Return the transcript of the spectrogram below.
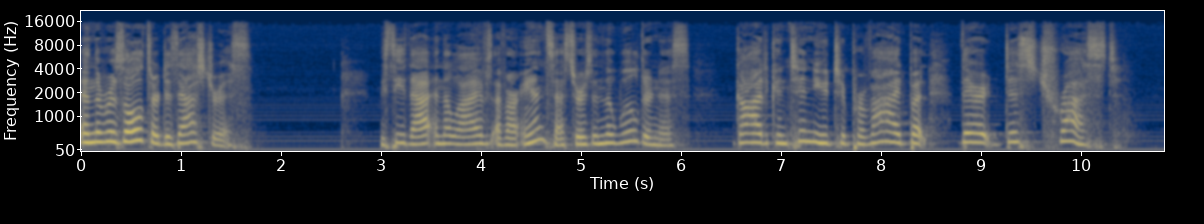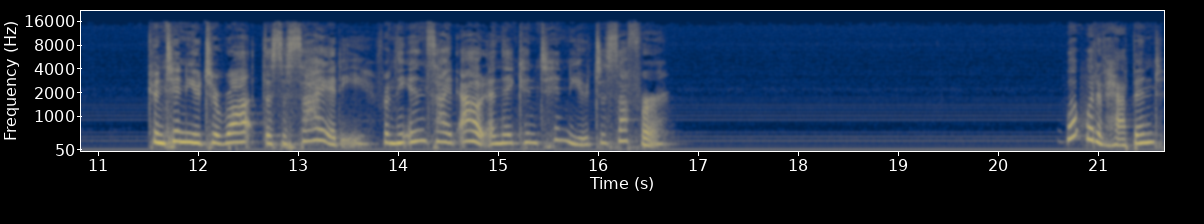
and the results are disastrous. We see that in the lives of our ancestors in the wilderness. God continued to provide, but their distrust continued to rot the society from the inside out, and they continued to suffer. What would have happened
